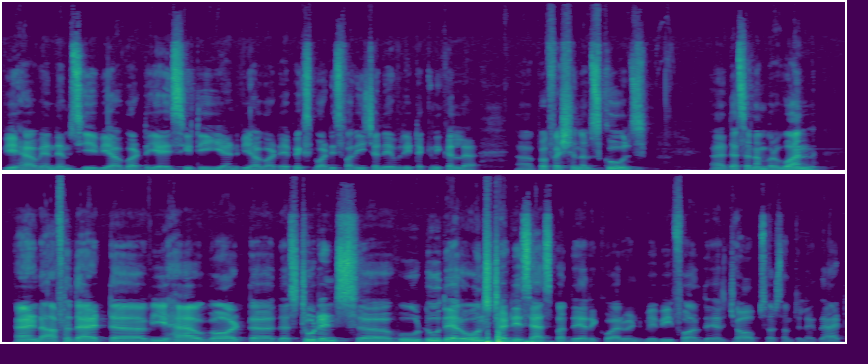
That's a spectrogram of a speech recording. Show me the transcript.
We have NMC, we have got AICTE, and we have got apex bodies for each and every technical uh, uh professional schools. Uh, that's a number one. And after that, uh, we have got the students who do their own studies as per their requirement, maybe for their jobs or something like that.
